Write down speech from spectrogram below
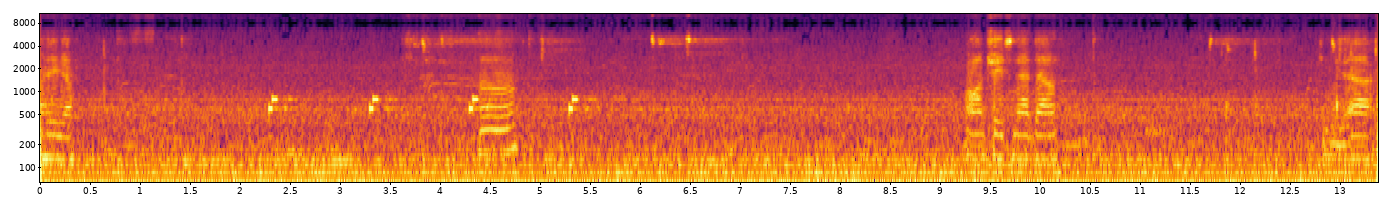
Oh, here you go. Uh-huh. Oh, I'm chasing that down. Give me that.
